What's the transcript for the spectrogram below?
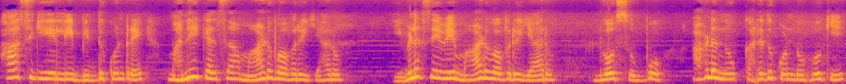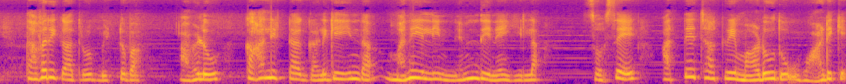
ಹಾಸಿಗೆಯಲ್ಲಿ ಬಿದ್ದುಕೊಂಡ್ರೆ ಮನೆ ಕೆಲಸ ಮಾಡುವವರು ಯಾರು? ಇವಳ ಸೇವೆ ಮಾಡುವವರು ಯಾರು? ಲೋ ಸುಬ್ಬು, ಅವಳನ್ನು ಕರೆದುಕೊಂಡು ಹೋಗಿ ತವರಿಗಾದರೂ ಬಿಟ್ಟು ಬಾ. ಅವಳು ಕಾಲಿಟ್ಟ ಗಳಿಗೆಯಿಂದ ಮನೆಯಲ್ಲಿ ನೆಮ್ಮದಿನೇ ಇಲ್ಲ. ಸೊಸೆ ಅತ್ತೆ ಚಾಕ್ರಿ ಮಾಡುವುದು ವಾಡಿಕೆ.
